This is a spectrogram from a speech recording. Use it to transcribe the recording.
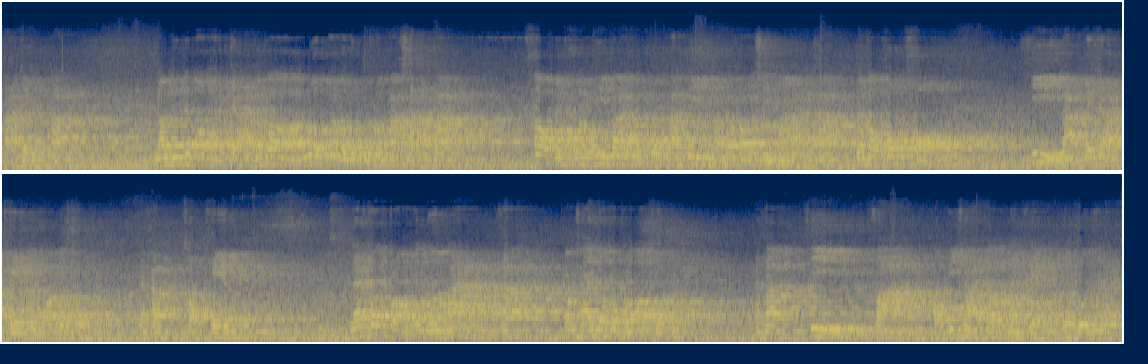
ขายให้โฮมพัฒน์เราจึงได้ออกหมายจับแล้วก็รวบเอาตัวของภาคสามครับเข้าไปค้นที่บ้านของโรงพักที่จังหวัดนครราชสีมานะครับ แล้วก็พบของที่รับไปจากเขตนครปฐมนะครับสองเคส และก็กล่องจำนวนมากนะครับต้องใช้รถหกล้อขนนะครับ ที่ฟาร์มของพี่ชายเขาในเขตอำเภอห้วยแถลง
